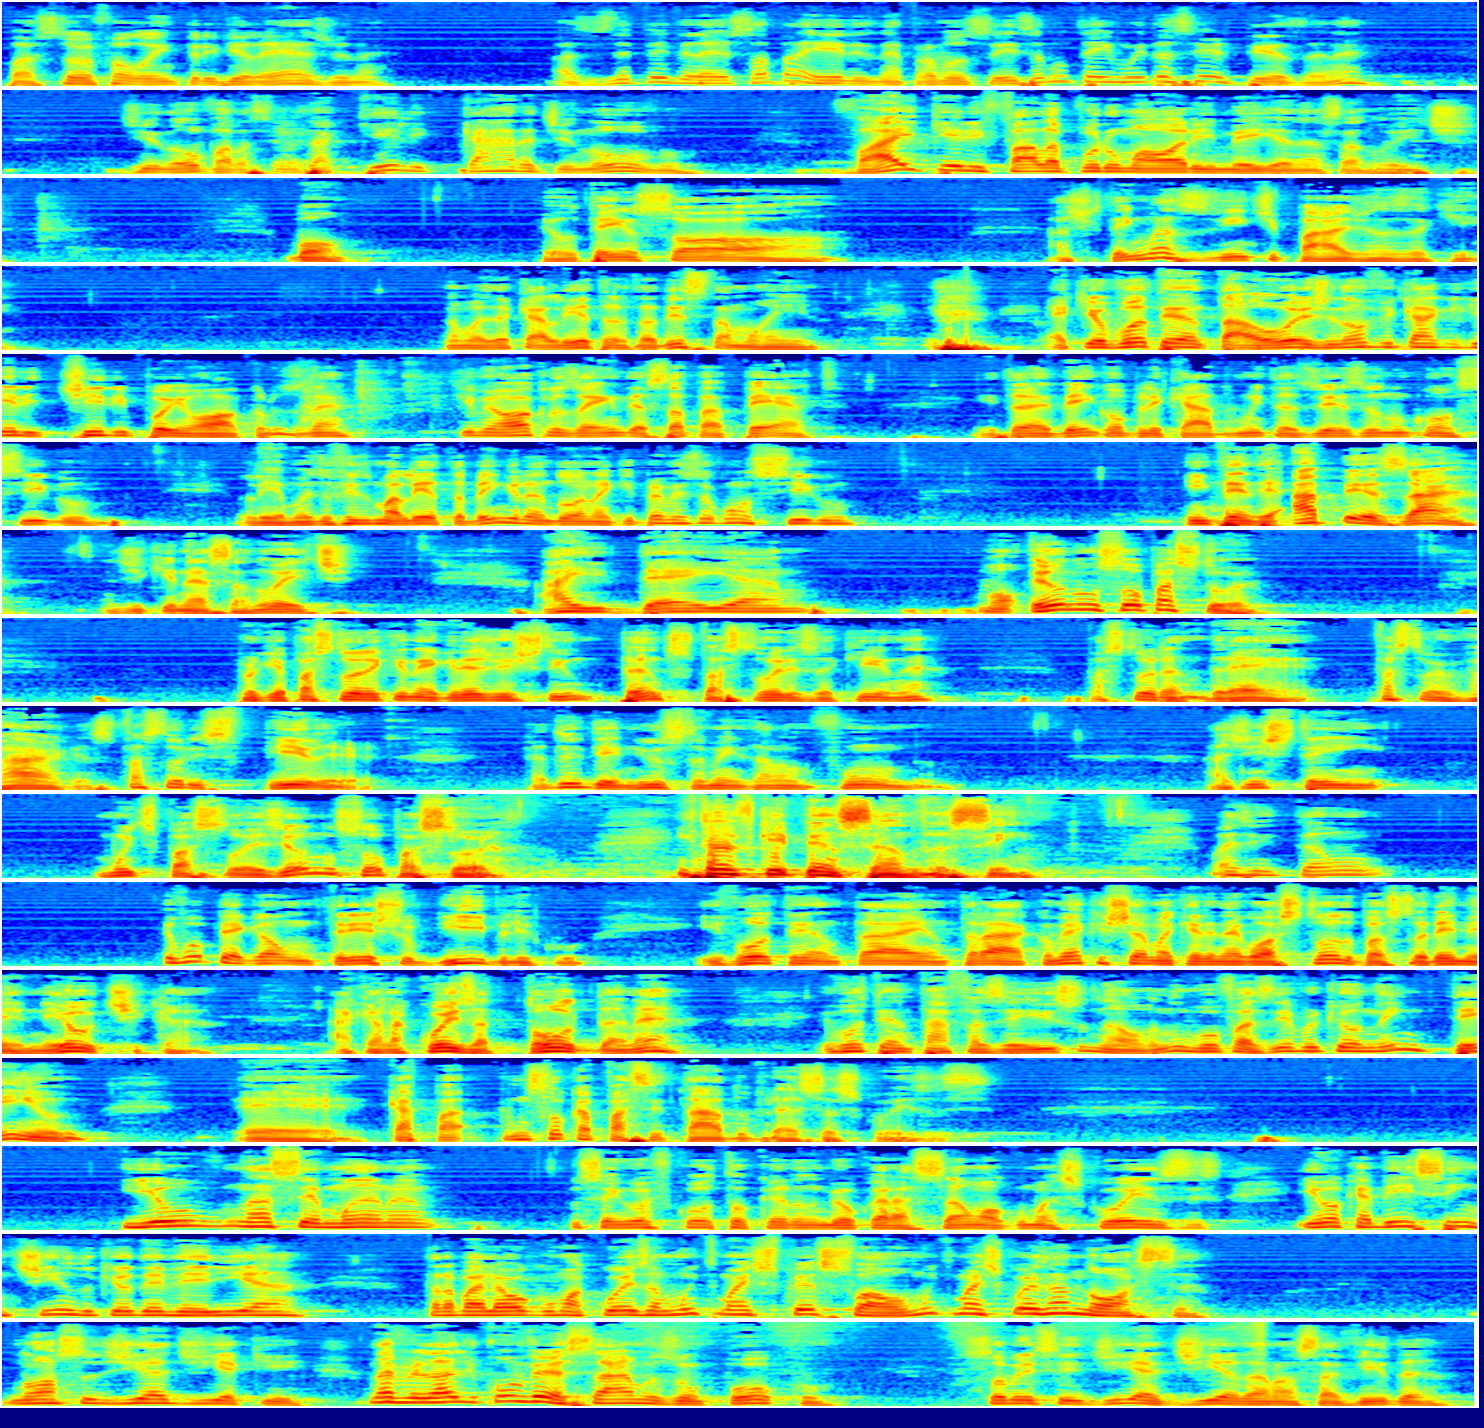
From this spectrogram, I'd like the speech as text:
pastor falou em privilégio, né? Às vezes é privilégio só para eles, né? Para vocês eu não tenho muita certeza, né? De novo, fala assim, mas aquele cara de novo, vai que ele fala por uma hora e meia nessa noite. Bom, eu tenho só, acho que tem umas 20 páginas aqui. Não, mas é que a letra está desse tamanho. É que eu vou tentar hoje não ficar com aquele tiro e põe óculos, né? Que meu óculos ainda é só para perto. Então é bem complicado. Muitas vezes eu não consigo ler, mas eu fiz uma letra bem grandona aqui para ver se eu consigo entender. Apesar de que nessa noite a ideia. Bom, eu não sou pastor. Porque pastor aqui na igreja, a gente tem tantos pastores aqui, né? Pastor André, pastor Vargas, pastor Spiller, cadê o Denilson também, está lá no fundo. A gente tem muitos pastores. Eu não sou pastor. Então eu fiquei pensando assim. Mas então, eu vou pegar um trecho bíblico e vou tentar entrar. Como é que chama aquele negócio todo, pastor? Hermenêutica? Aquela coisa toda, né? Eu vou tentar fazer isso? Não, eu não vou fazer porque eu nem tenho. É, capa não sou capacitado para essas coisas. E eu, na semana, o Senhor ficou tocando no meu coração algumas coisas, e eu acabei sentindo que eu deveria trabalhar alguma coisa muito mais pessoal, muito mais coisa nossa. Nosso dia a dia aqui. Na verdade, conversarmos um pouco sobre esse dia a dia da nossa vida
